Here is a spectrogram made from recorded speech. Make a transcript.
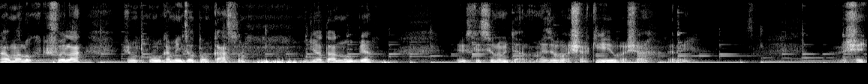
Ah, o maluco que foi lá junto com o Luca Mendes é o Tom Castro. E a Danúbia. Eu esqueci o nome dela, mas eu vou achar aqui, eu vou achar. Pera aí. Achei.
